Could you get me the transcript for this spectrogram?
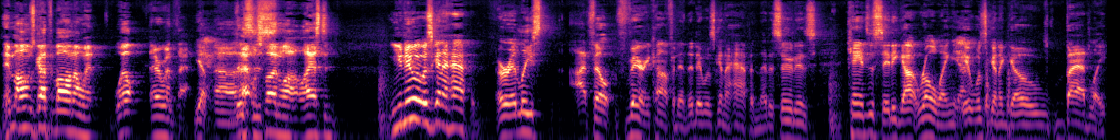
Then Mahomes got the ball, and I went, "Well, there went that." Yep. Uh, that was is- fun while it lasted. You knew it was going to happen, or at least I felt very confident that it was going to happen. That as soon as Kansas City got rolling, Yeah. it was going to go badly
